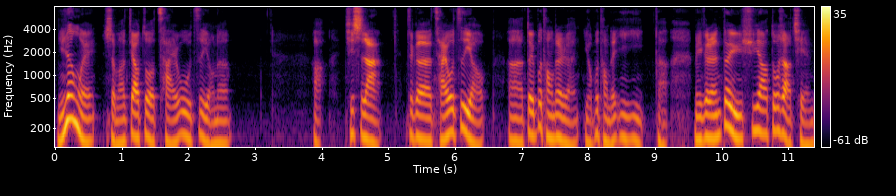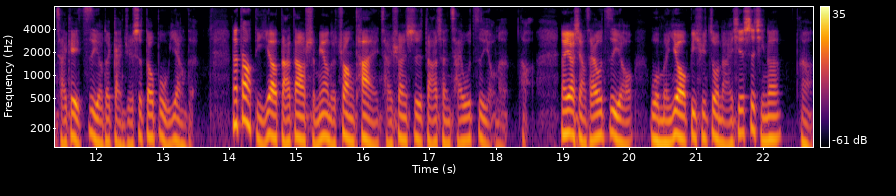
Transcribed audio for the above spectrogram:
你认为什么叫做财务自由呢？啊，其实啊，这个财务自由，呃，对不同的人有不同的意义啊。每个人对于需要多少钱才可以自由的感觉是都不一样的。那到底要达到什么样的状态才算是达成财务自由呢？好，那要想财务自由，我们又必须做哪一些事情呢？啊，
